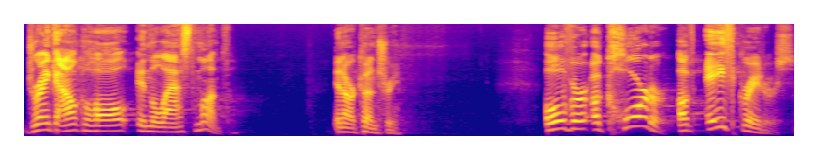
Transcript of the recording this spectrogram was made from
drank alcohol in the last month in our country. Over a quarter of eighth graders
